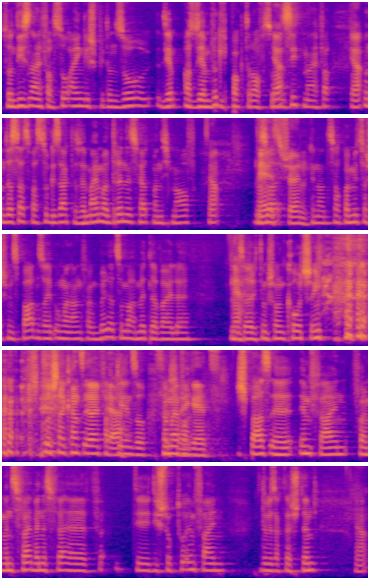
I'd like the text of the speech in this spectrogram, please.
sondern die sind einfach so eingespielt und so, die haben, also die haben wirklich Bock drauf. So, ja. Das sieht man einfach. Ja. Und das ist das, was du gesagt hast. Wenn man einmal drin ist, hört man nicht mehr auf. Ja. Das nee, war, ist schön. Genau, das ist auch bei mir zum Beispiel ins Baden so. Ich habe irgendwann angefangen, Bilder zu machen. Mittlerweile in so Richtung schon Coaching. so schnell kann es ja einfach Ja, gehen. So. So Wenn einfach geht's. Spaß äh, im Verein, vor allem wenn es, wenn es äh, die, die Struktur im Verein, wie du gesagt hast, stimmt, Ja.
